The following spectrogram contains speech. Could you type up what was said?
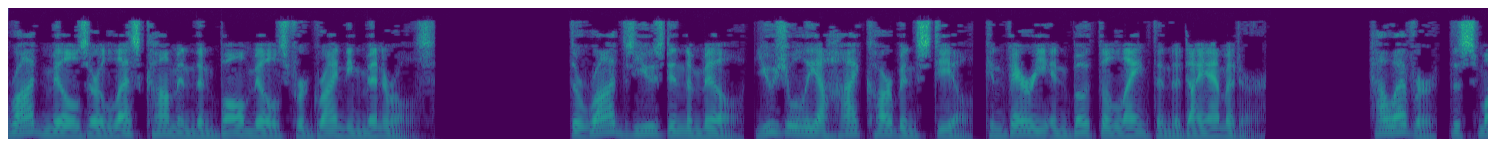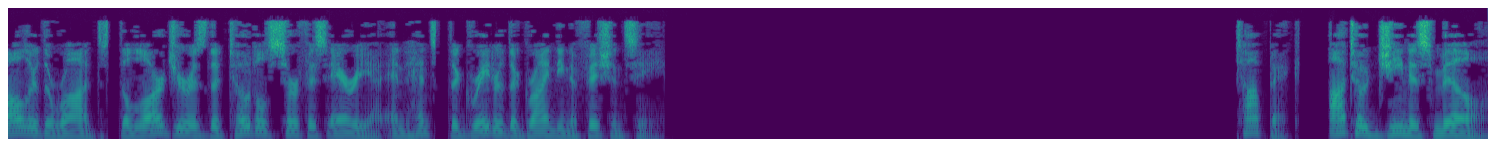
Rod mills are less common than ball mills for grinding minerals. The rods used in the mill, usually a high-carbon steel, can vary in both the length and the diameter. However, the smaller the rods, the larger is the total surface area and hence, the greater the grinding efficiency. Autogenous mill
